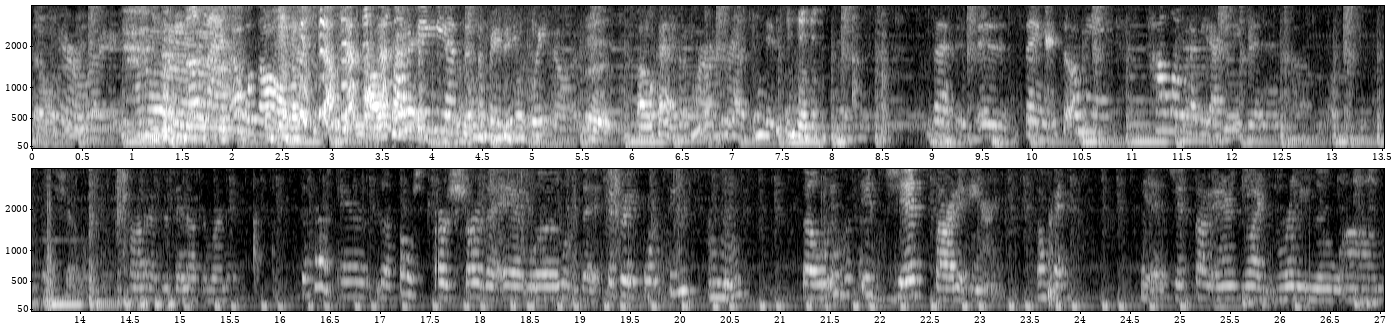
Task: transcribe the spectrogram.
that wasn't Yeah, me. right. That was all. That, that's, that's the only thing he anticipated. He was waiting on it. Okay. The part where the titty. That is insane. So, I mean, how long have you actually been in um, the show? How long has it been up and running? The first air, the first, first that aired was what was that? February 14th. Mm-hmm. So it's, it just started airing. Okay. Yeah, it just started airing. It's like really new. Um,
